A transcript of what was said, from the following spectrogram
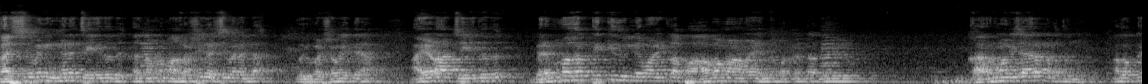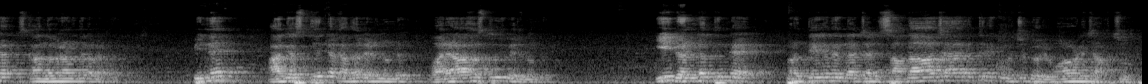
കശ്യപൻ ഇങ്ങനെ ചെയ്തത് അത് നമ്മുടെ മഹർഷി കശ്യപനല്ല ഒരു വിഷവൈദ്യനാണ് അയാളാ ചെയ്തത് ബ്രഹ്മഹത്യക്ക് തുല്യമായിട്ടുള്ള പാപമാണ് എന്ന് പറഞ്ഞിട്ട് അതിനൊരു കർമ്മവിചാരം നടത്തുന്നു. അതൊക്കെ സ്കാന്തപുരാണത്തിലെ വേണം പിന്നെ അഗസ്ത്യന്റെ കഥ വരുന്നുണ്ട് വരാഹസ്തു വരുന്നുണ്ട്. ഈ ഖണ്ഡത്തിന്റെ പ്രത്യേകത എന്താ വെച്ചാൽ സദാചാരത്തിനെ കുറിച്ചിട്ട് ഒരുപാട് ചർച്ചയുണ്ട്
